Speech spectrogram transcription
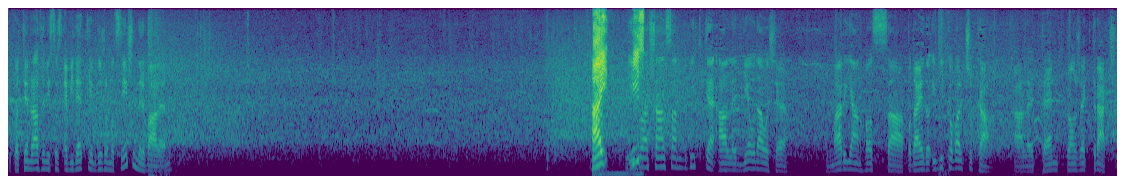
Tylko tym razem jest to z ewidentnie dużo mocniejszym rywalem. Aj, I była szansa na bitkę, ale nie udało się. Marian Hossa podaje do Iwi Kowalczuka, ale ten krążek traci.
